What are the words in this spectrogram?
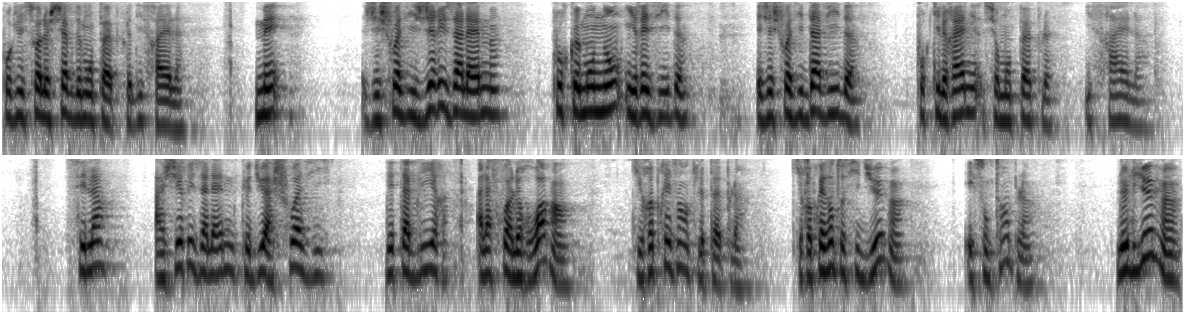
pour qu'il soit le chef de mon peuple d'Israël. Mais j'ai choisi Jérusalem pour que mon nom y réside, et j'ai choisi David pour qu'il règne sur mon peuple Israël. C'est là, à Jérusalem, que Dieu a choisi d'établir à la fois le roi, hein, qui représente le peuple, qui représente aussi Dieu hein, et son temple. Le lieu hein,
